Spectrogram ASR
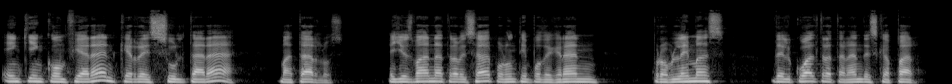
en quien confiarán que resultará matarlos. Ellos van a atravesar por un tiempo de gran problemas del cual tratarán de escapar.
